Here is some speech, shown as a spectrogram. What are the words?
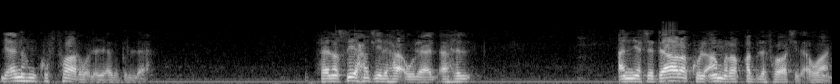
لأنهم كفار والعياذ بالله. فنصيحتي لهؤلاء الأهل أن يتداركوا الأمر قبل فوات الأوان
